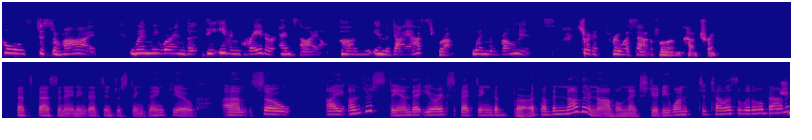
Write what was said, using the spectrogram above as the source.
tools to survive when we were in the, the even greater exile um, in the diaspora, when the Romans sort of threw us out of our own country. That's fascinating. That's interesting. Thank you. Um, so I understand that you're expecting the birth of another novel next year. Do you want to tell us a little about it?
